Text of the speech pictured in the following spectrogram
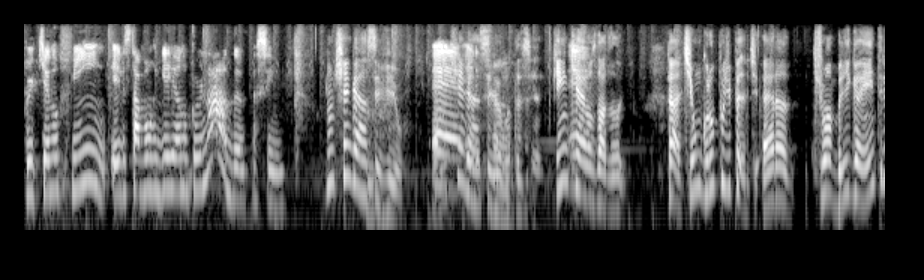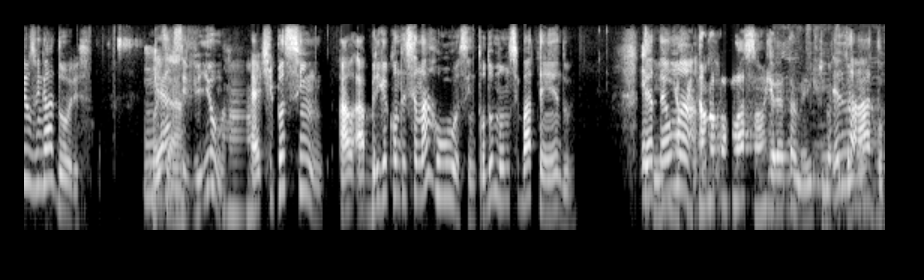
Porque no fim, eles estavam guerreando por nada, assim. Não tinha guerra civil. É, não tinha guerra eles- civil É. acontecendo. Quem que É. eram os lados. Cara, tinha um grupo de. Era. Tinha uma briga entre os Vingadores. Hum. Pois Guerra é. civil Uhum. é tipo assim, a, a briga acontecia na rua, assim, todo mundo se batendo. Tem até uma. Afetando a população Diretamente. Exato.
